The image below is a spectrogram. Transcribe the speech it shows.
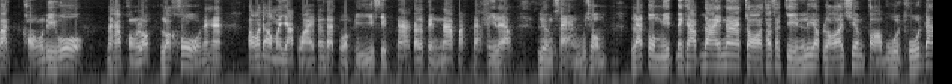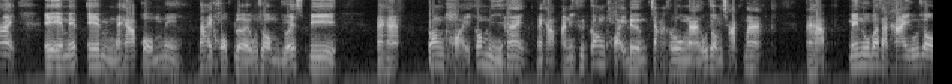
ปัดของรีโวนะครับของล็อกโคนะฮะ เขาก็จะเอามายัดไว้ตั้งแต่ตัวปี 20 นะ ก็จะเป็นหน้าปัดแบบนี้แล้ว เรืองแสงผู้ชม และตัวมิดนะครับ ได้หน้าจอทัชสกรีนเรียบร้อย เชื่อมต่อบลูทูธได้ AM FM นะครับผมนี่ได้ครบเลยผู้ชม USB นะฮะกล้องถอยก็มีให้นะครับ อันนี้คือกล้องถอยเดิมจากโรงงานผู้ชมชัดมากนะครับ เมนูภาษาไทยผู้ชม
